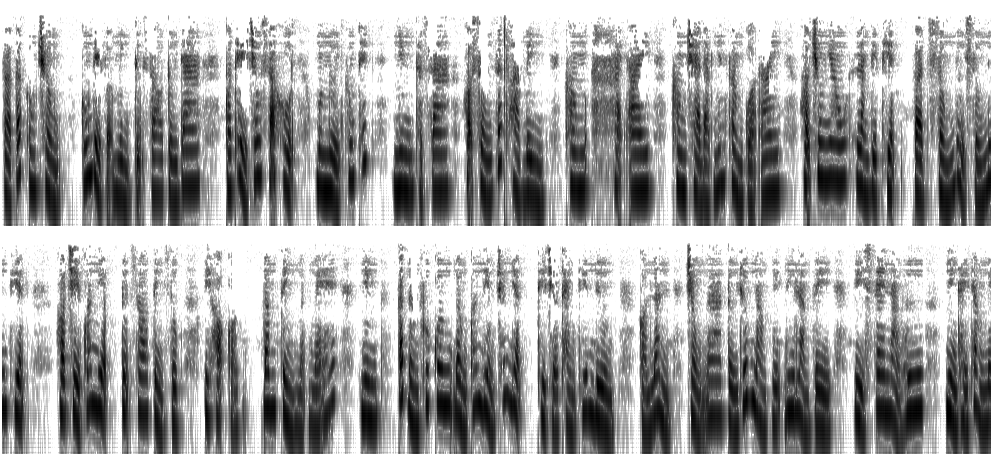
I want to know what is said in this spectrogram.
và các ông chồng cũng để vợ mình tự do tối đa, có thể trong xã hội một người không thích, nhưng thật ra họ sống rất hòa bình, không hại ai, không trả đạp nhân phẩm của ai, họ chung nhau làm việc thiện và sống đời sống lương thiện. Họ chỉ quan niệm tự do tình dục vì họ có đâm tình mạnh mẽ, nhưng các đồng phu quân đồng quan điểm chấp nhận thì trở thành thiên đường. Có lần, chồng Nga tới rước nàng về đi làm về vì xe nàng hư, nhìn thấy thằng mễ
